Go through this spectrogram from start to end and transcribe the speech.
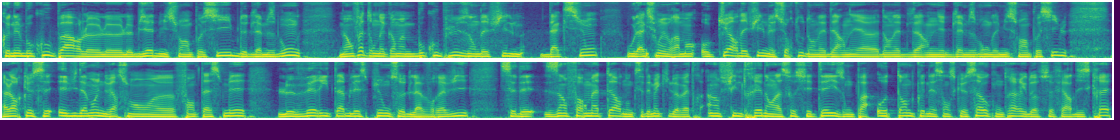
connaît beaucoup par le, le- le biais de Mission Impossible, de James Bond, mais en fait, on est quand même beaucoup plus dans des films d'action où l'action est vraiment au cœur des films et surtout dans les derniers, euh, dans les derniers James Bond et Mission Impossible, alors que c'est évidemment une version euh, fantasmée. Le véritable espion, ceux de la vraie vie, c'est des informateurs, donc c'est des mecs qui doivent être infiltrés dans la société. Ils ont pas autant de connaissances que ça. Au contraire, ils doivent se faire discrets.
